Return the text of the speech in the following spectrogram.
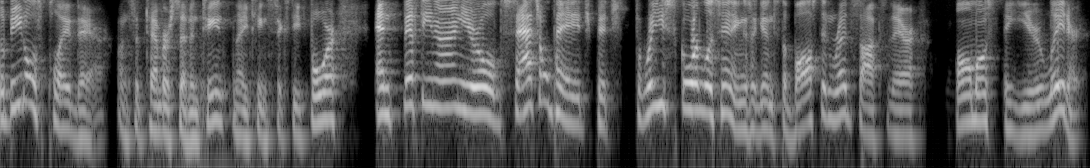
The Beatles played there on September 17, 1964, and 59 year old Satchel Paige pitched three scoreless innings against the Boston Red Sox there almost a year later.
